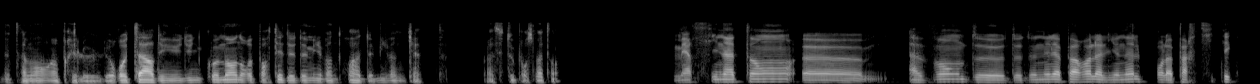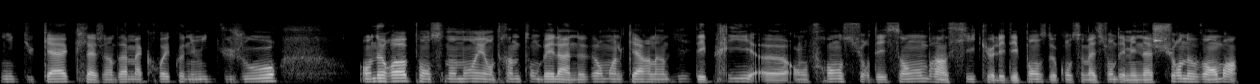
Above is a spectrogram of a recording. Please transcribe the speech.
notamment après le, le retard d'une commande reportée de 2023 à 2024. Voilà, c'est tout pour ce matin. Merci Nathan. Euh, avant de, donner la parole à Lionel pour la partie technique du CAC, l'agenda macroéconomique du jour. En Europe, en ce moment, est en train de tomber là à 9h moins le quart l'indice des prix euh, en France sur décembre, ainsi que les dépenses de consommation des ménages sur novembre.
